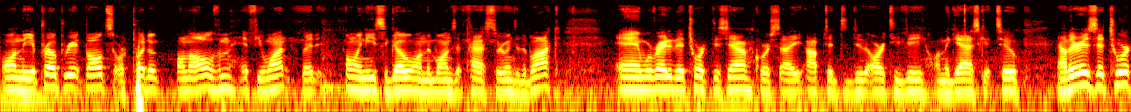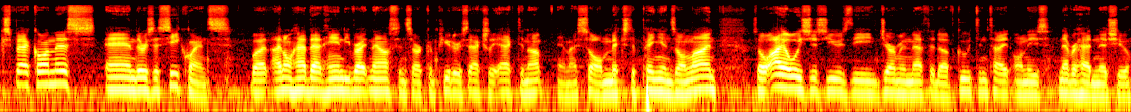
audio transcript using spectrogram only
on the appropriate bolts or put on all of them if you want, but it only needs to go on the ones that pass through into the block and we're ready to torque this down. Of course, I opted to do the RTV on the gasket too. Now there is a torque spec on this and there's a sequence, but I don't have that handy right now since our computer is actually acting up and I saw mixed opinions online. So I always just use the German method of Guttentight on these, never had an issue.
